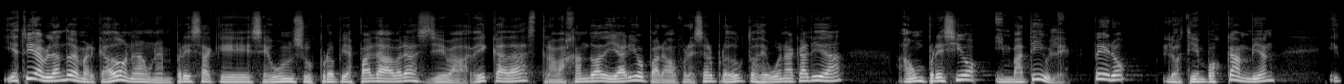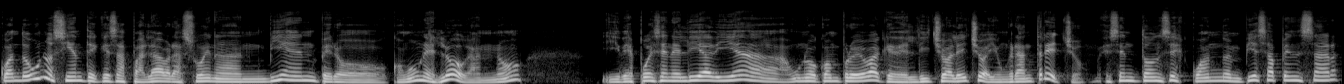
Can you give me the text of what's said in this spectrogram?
Y estoy hablando de Mercadona, una empresa que, según sus propias palabras, lleva décadas trabajando a diario para ofrecer productos de buena calidad a un precio imbatible. Pero los tiempos cambian y cuando uno siente que esas palabras suenan bien, pero como un eslogan, ¿no? Y después en el día a día uno comprueba que del dicho al hecho hay un gran trecho. Es entonces cuando empieza a pensar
